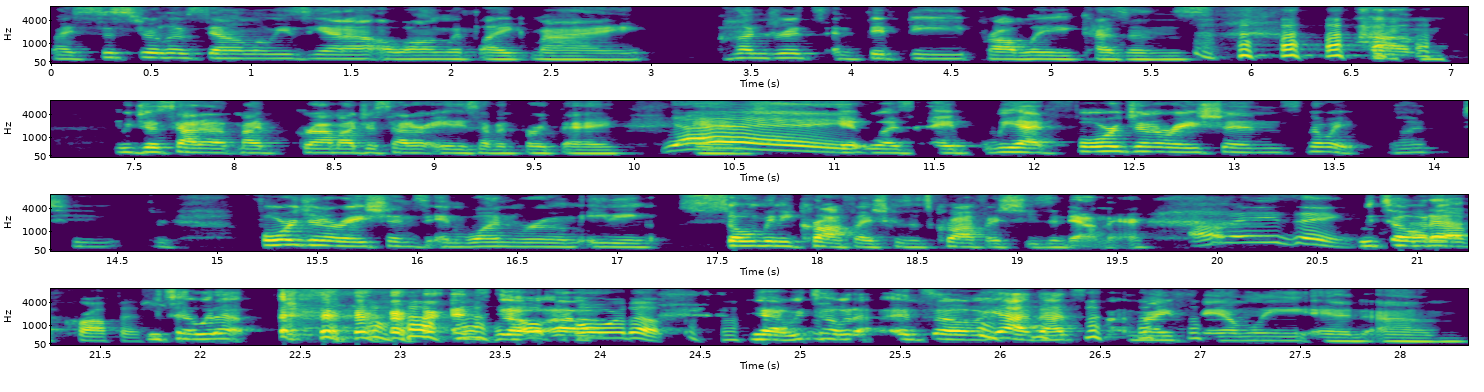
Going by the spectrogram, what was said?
My sister lives down in Louisiana, along with like my hundreds and fifty probably cousins. Um, we just had a my grandma just had her 87th birthday. Yay. It was a we had four generations. No, wait, one, two, three, four generations in one room eating so many crawfish because it's crawfish season down there. Amazing. We tow it up. love crawfish. We tow it up. and so uh, it up. yeah, we tow it up. And so yeah, that's my family. And um,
